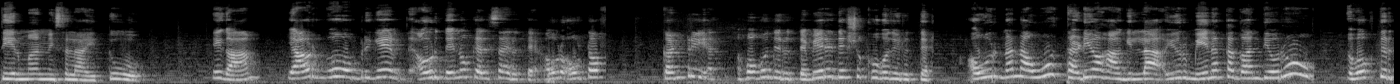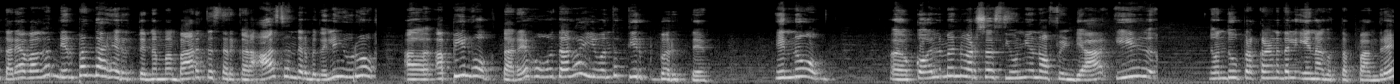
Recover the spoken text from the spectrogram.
ತೀರ್ಮಾನಿಸಲಾಯಿತು. ಈಗ ಯಾರಿಗೋ ಒಬ್ರಿಗೆ ಅವ್ರದ್ದೇನೋ ಕೆಲಸ ಇರುತ್ತೆ, ಅವ್ರು ಔಟ್ ಆಫ್ ಕಂಟ್ರಿ ಹೋಗೋದಿರುತ್ತೆ, ಬೇರೆ ದೇಶಕ್ಕೆ ಹೋಗೋದಿರುತ್ತೆ, ಅವ್ರನ್ನ ನಾವು ತಡೆಯೋ ಹಾಗಿಲ್ಲ. ಇವ್ರು ಮೇನಕಾ ಗಾಂಧಿ ಅವರು ಹೋಗ್ತಿರ್ತಾರೆ, ಅವಾಗ ನಿರ್ಬಂಧ ಹೇರುತ್ತೆ ನಮ್ಮ ಭಾರತ ಸರ್ಕಾರ. ಆ ಸಂದರ್ಭದಲ್ಲಿ ಇವರು ಅಪೀಲ್ ಹೋಗ್ತಾರೆ. ಹೋದಾಗ ಈ ಒಂದು ತೀರ್ಪು ಬರುತ್ತೆ. ಇನ್ನು ಕಾಲ್ಮನ್ ವರ್ಸಸ್ ಯೂನಿಯನ್ ಆಫ್ ಇಂಡಿಯಾ ಈ ಒಂದು ಪ್ರಕರಣದಲ್ಲಿ ಏನಾಗುತ್ತಪ್ಪ ಅಂದ್ರೆ,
